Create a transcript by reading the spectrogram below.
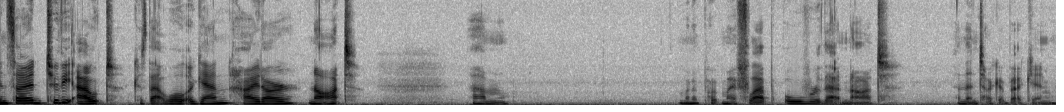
inside to the out because that will again hide our knot. Um, I'm going to put my flap over that knot and then tuck it back in.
